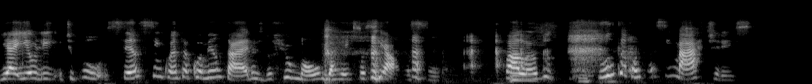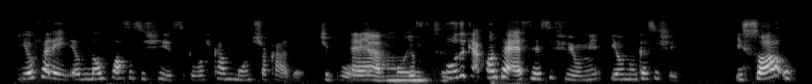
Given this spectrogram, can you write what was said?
E aí eu li, tipo, 150 comentários do Filmou, da rede social, assim, falando tudo que acontece em Mártires. E eu falei, eu não posso assistir isso, que eu vou ficar muito chocada. Tipo, é, muito. tudo que acontece nesse filme e eu nunca assisti. E só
